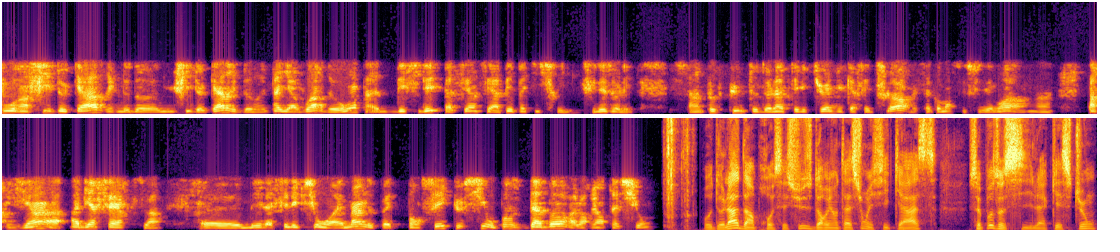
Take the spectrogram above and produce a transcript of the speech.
pour un fils de cadre, une fille de cadre, il ne devrait pas y avoir de honte à décider de passer un CAP pâtisserie. Je suis désolé. C'est un peu le culte de l'intellectuel du café de Flore, mais ça commence, excusez-moi, hein, parisien à, bien faire cela. Euh, mais la sélection en M1 ne peut être pensée que si on pense d'abord à l'orientation. Au-delà d'un processus d'orientation efficace, se pose aussi la question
